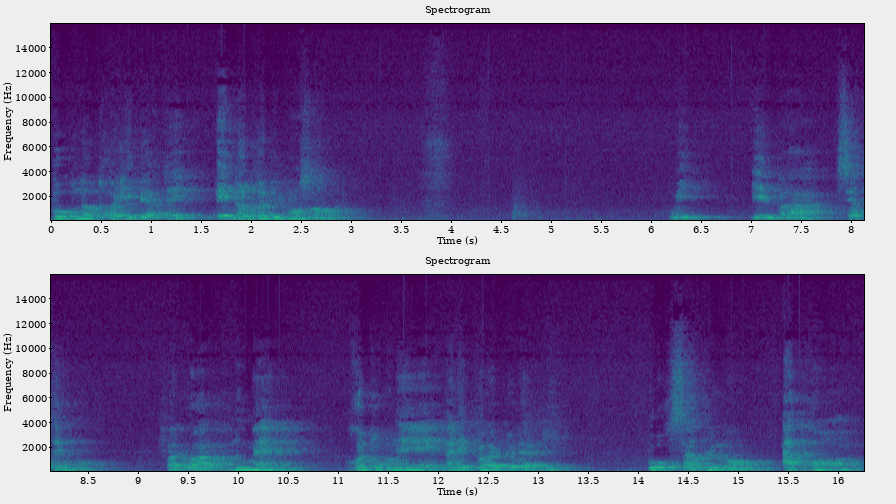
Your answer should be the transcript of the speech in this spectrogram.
pour notre liberté et notre vivre ensemble. Oui, il va certainement falloir nous-mêmes retourner à l'école de la vie pour simplement apprendre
